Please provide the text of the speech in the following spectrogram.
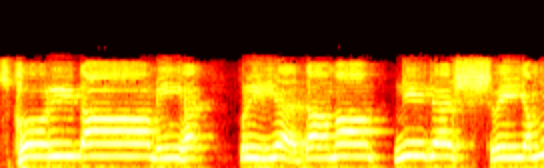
स्फुरितामिह प्रियतमां निजश्रियम्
